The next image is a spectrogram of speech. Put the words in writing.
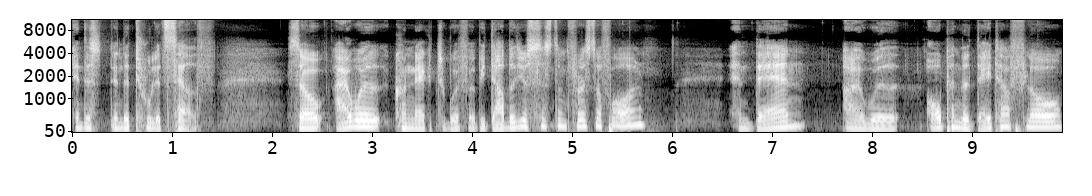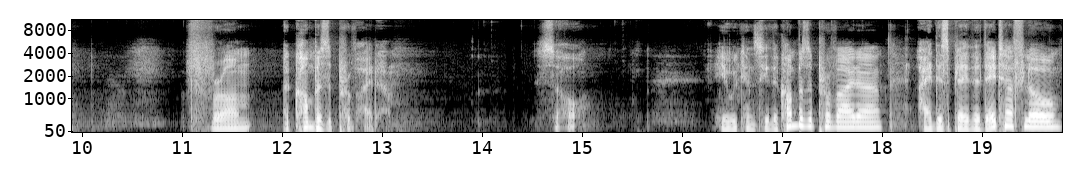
in, this, in the tool itself. So I will connect with a BW system first of all, and then I will open the data flow from a composite provider. So here we can see the composite provider. I display the data flow.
